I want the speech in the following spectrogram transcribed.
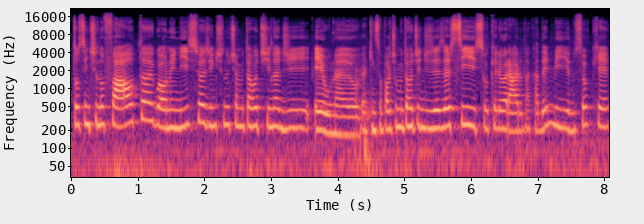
tô sentindo falta, igual no início a gente não tinha muita rotina de. Eu, né? Eu, aqui em São Paulo tinha muita rotina de exercício, aquele horário na academia, não sei o quê.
